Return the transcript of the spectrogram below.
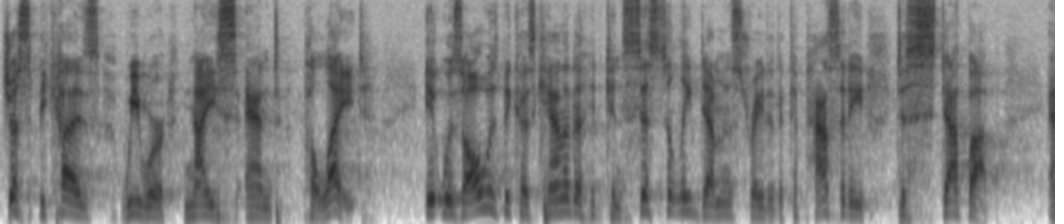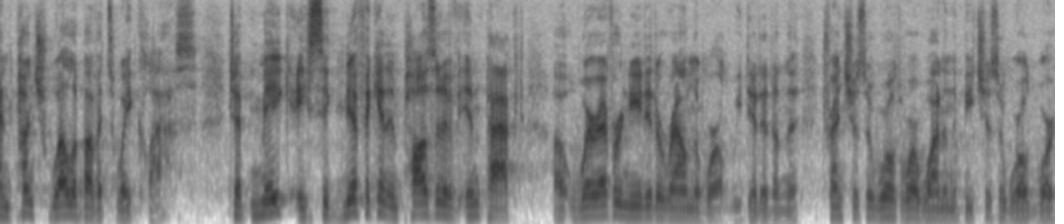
just because we were nice and polite. It was always because Canada had consistently demonstrated a capacity to step up and punch well above its weight class to make a significant and positive impact uh, wherever needed around the world. We did it on the trenches of World War I and the beaches of World War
